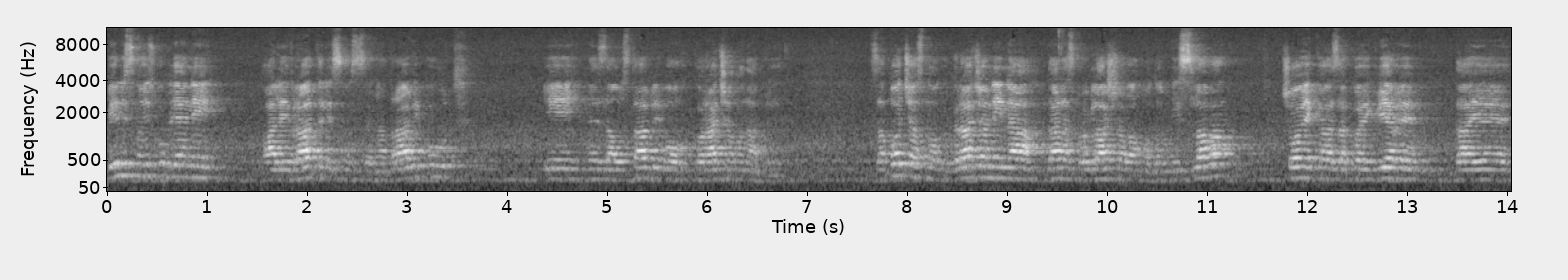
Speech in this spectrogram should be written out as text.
Bili smo izgubljeni, ali vratili smo se na pravi put i nezaustavljivo koračamo naprijed. Za počasnog građanina danas proglašavamo Domislava, čovjeka za kojeg vjerujem da je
